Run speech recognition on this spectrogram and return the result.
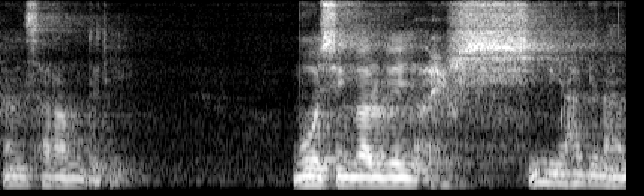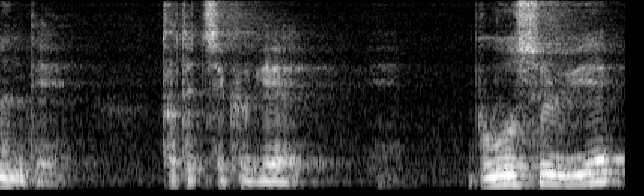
많은 사람들이 무엇인가를 위해 열심히 하긴 하는데 도대체 그게 무엇을 위해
